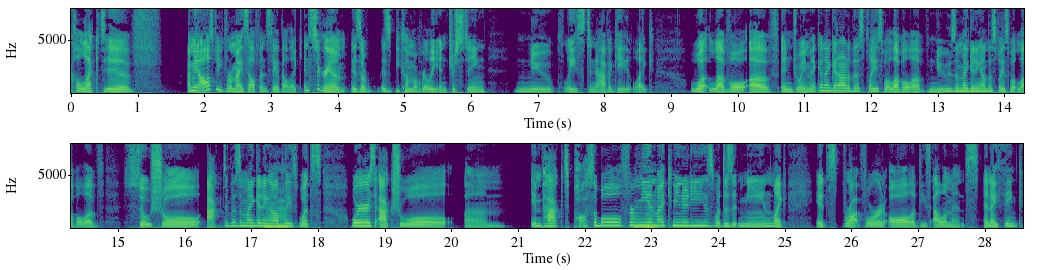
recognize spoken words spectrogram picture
collective I mean, I'll speak for myself and say that like Instagram is a is become a really interesting new place to navigate like what level of enjoyment can I get out of this place? What level of news am I getting out of this place? What level of social activism am I getting out of place? What's where is actual um, impact possible for me and my communities? What does it mean? Like it's brought forward all of these elements, and I think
